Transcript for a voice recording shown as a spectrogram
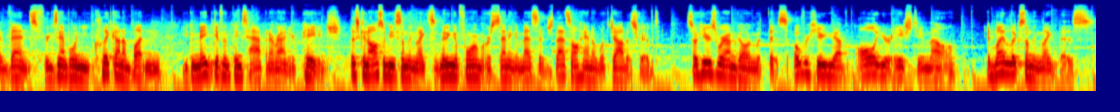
events. For example, when you click on a button, you can make different things happen around your page. This can also be something like submitting a form or sending a message. That's all handled with JavaScript. So here's where I'm going with this. Over here you have all your HTML. It might look something like this.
